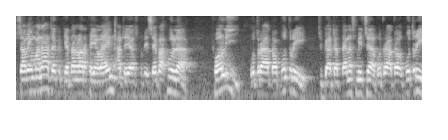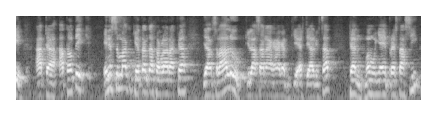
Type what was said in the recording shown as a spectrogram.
Di samping mana ada kegiatan olahraga yang lain, ada yang seperti sepak bola, voli, putra atau putri, juga ada tenis meja, putra atau putri, ada atletik. Ini semua kegiatan cabang olahraga yang selalu dilaksanakan di SD Alisat dan mempunyai prestasi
